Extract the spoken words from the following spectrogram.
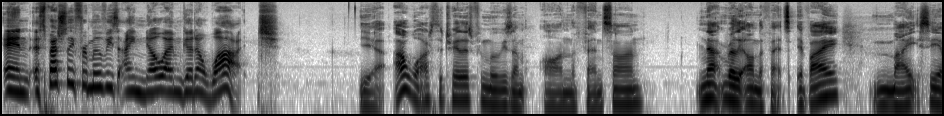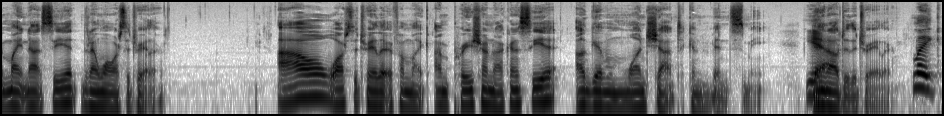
And especially for movies I know I'm going to watch. Yeah, I'll watch the trailers for movies I'm on the fence on. Not really on the fence. If I might see it, might not see it, then I won't watch the trailer. I'll watch the trailer if I'm like, I'm pretty sure I'm not going to see it. I'll give them one shot to convince me. Yeah. And I'll do the trailer. like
